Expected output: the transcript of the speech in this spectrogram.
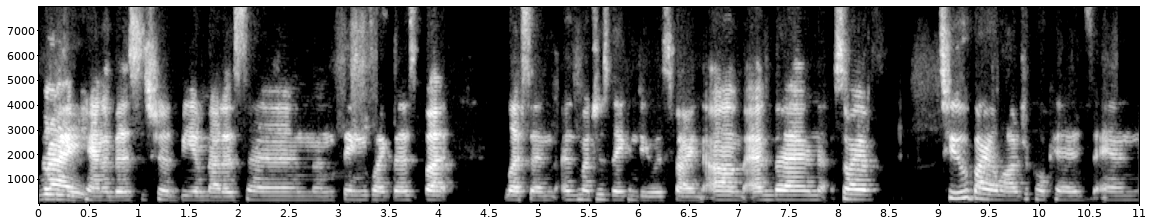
Right. cannabis should be a medicine and things like this. But listen, as much as they can do is fine. Um, and then, so I have two biological kids and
